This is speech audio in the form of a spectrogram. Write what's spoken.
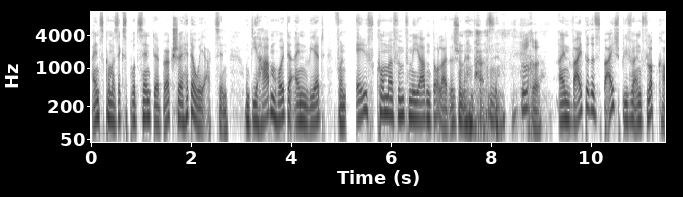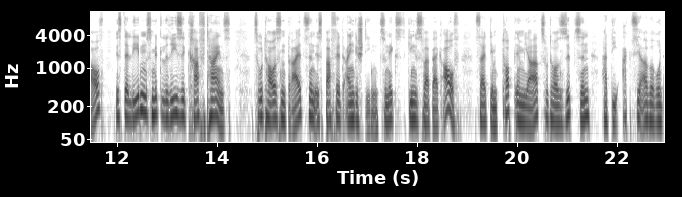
1,6 Prozent der Berkshire Hathaway Aktien. Und die haben heute einen Wert von 11,5 Milliarden Dollar. Das ist schon ein Wahnsinn. Irre. Ein weiteres Beispiel für einen Flopkauf ist der Lebensmittelriese Kraft Heinz. 2013 ist Buffett eingestiegen. Zunächst ging es zwar bergauf, seit dem Top im Jahr 2017 hat die Aktie aber rund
